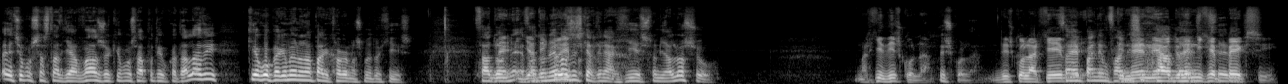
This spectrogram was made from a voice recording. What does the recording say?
έτσι όπως σας τα διαβάζω και όπως από ό,τι έχω καταλάβει, και εγώ περιμένω να πάρει χρόνο συμμετοχής. Θα τον, Ναι, θα γιατί τον το έβαζες είπα- και από την αρχή εσύ στο μυαλό σου; Αρχή δύσκολα. Δύσκολα. Δύσκολα αρχή. Θα την επανεμφανίσει έννοια ότι Χάμες, δεν είχε ξέρεις. παίξει.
